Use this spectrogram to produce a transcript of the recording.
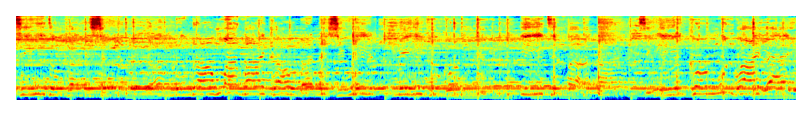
ที่ต้องพาเธอกับเรื่องราวมากมายเข้ามาในชีวิต มีผู้คนอีกทั้งมากมายที่ยังคงวุ่นวายและ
